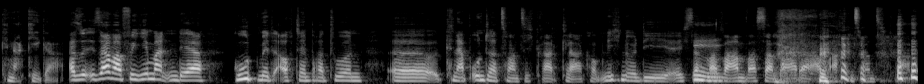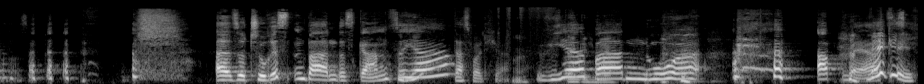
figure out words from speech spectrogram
knackiger? Also ich sag mal, für jemanden, der gut mit auch Temperaturen äh, knapp unter 20 Grad klarkommt. Nicht nur die, ich sag mal, Warmwasserbader ab 28 Grad oder so. Also Touristen baden das ganze Jahr. Das wollte ich hören. Wir ich baden nur ab März. Wirklich?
